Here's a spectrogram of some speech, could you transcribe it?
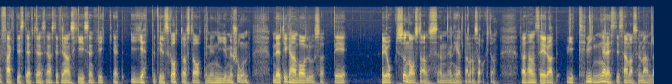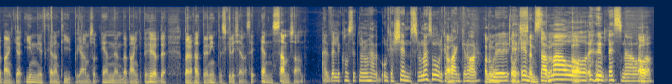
faktiskt efter den senaste finanskrisen fick ett jättetillskott av staten i en nyemission. Men det tycker han Wahlroos att det är ju också någonstans en, en helt annan sak då. För att han säger då att vi tvingades tillsammans med de andra bankerna in i ett garantiprogram som en enda bank behövde. Bara för att den inte skulle känna sig ensam, sa han. Det är väldigt konstigt med de här olika känslorna som olika Ja. banker har. Ja, de är känslor. ensamma och ledsna och Ja.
